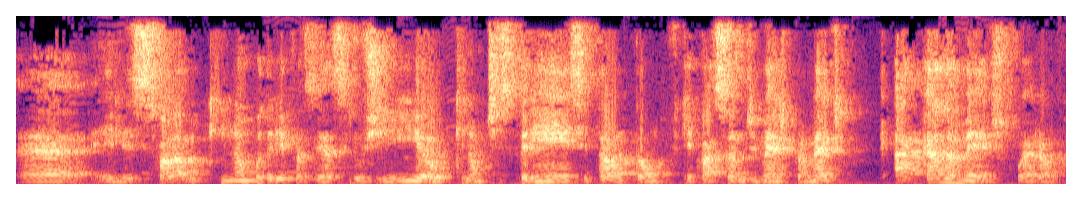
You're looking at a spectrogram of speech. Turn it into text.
é, eles falavam que não poderia fazer a cirurgia ou que não tinha experiência e tal, então fiquei passando de médico para médico. A cada médico era.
